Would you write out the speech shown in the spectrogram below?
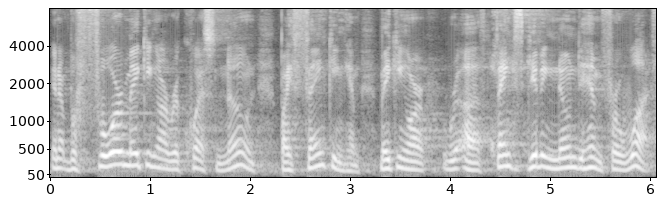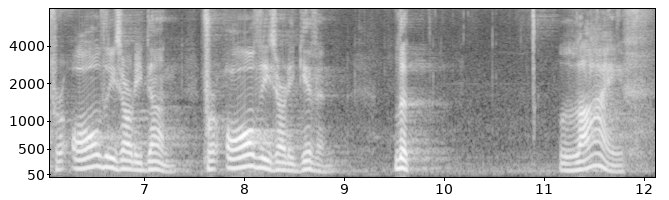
You know, before making our request known, by thanking Him, making our uh, thanksgiving known to Him for what? For all that He's already done, for all that He's already given. Look, life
